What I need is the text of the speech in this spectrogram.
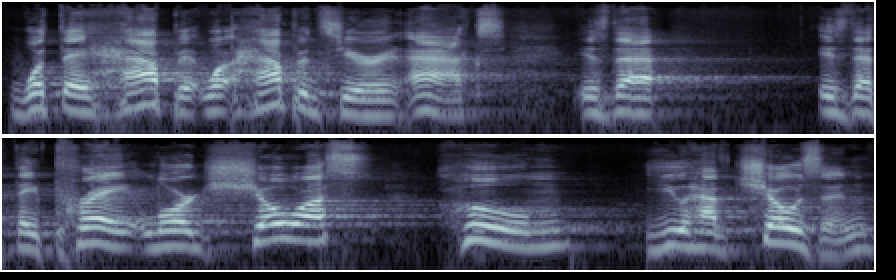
what they happen what happens here in Acts is that is that they pray, Lord, show us whom you have chosen.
